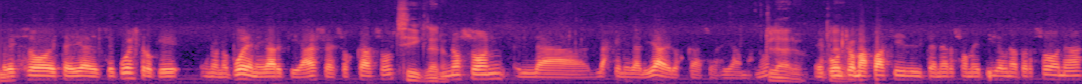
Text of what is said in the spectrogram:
Por eso esta idea del secuestro, que uno no puede negar que haya esos casos, no son la, generalidad de los casos, digamos. ¿no? es mucho más fácil tener sometida a una persona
